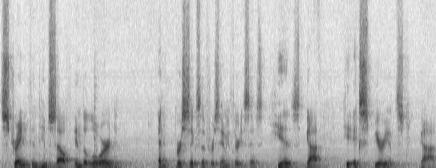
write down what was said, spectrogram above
strengthened himself in the Lord. And verse 6 of 1 Samuel 30 says, His God. He experienced God.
